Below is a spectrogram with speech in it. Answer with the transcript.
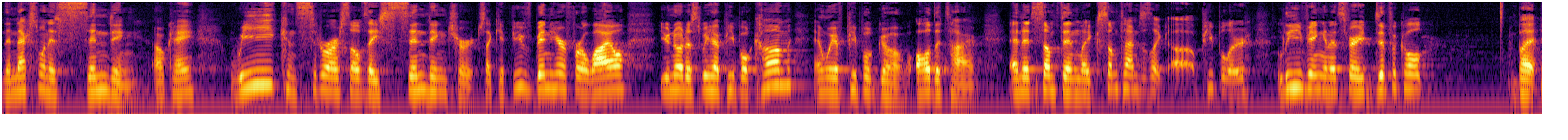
The next one is sending, okay? We consider ourselves a sending church. Like if you've been here for a while, you notice we have people come and we have people go all the time. And it's something like sometimes it's like oh, people are leaving and it's very difficult. But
